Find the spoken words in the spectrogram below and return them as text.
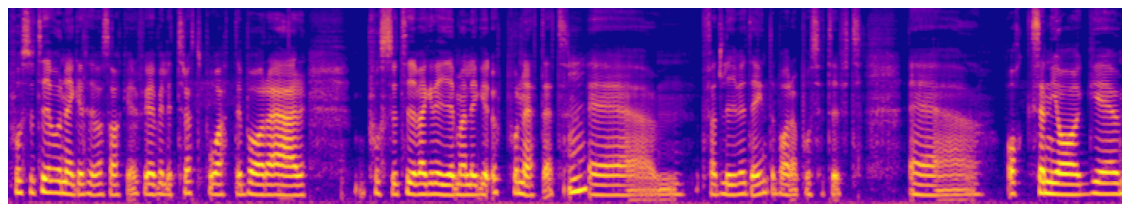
positiva och negativa saker för jag är väldigt trött på att det bara är positiva grejer man lägger upp på nätet. Mm. Eh, för att livet är inte bara positivt. Eh, och sen jag eh,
